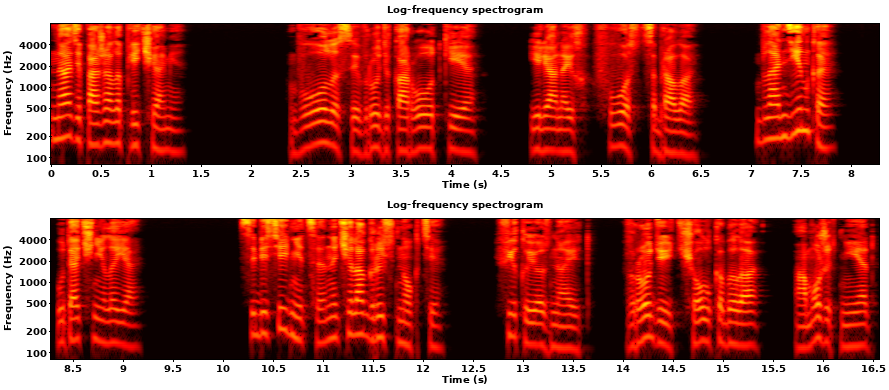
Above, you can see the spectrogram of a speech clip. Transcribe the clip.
Надя пожала плечами. «Волосы вроде короткие. Или она их в хвост собрала?» «Блондинка?» – уточнила я. Собеседница начала грызть ногти. Фиг ее знает. Вроде челка была, а может нет.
